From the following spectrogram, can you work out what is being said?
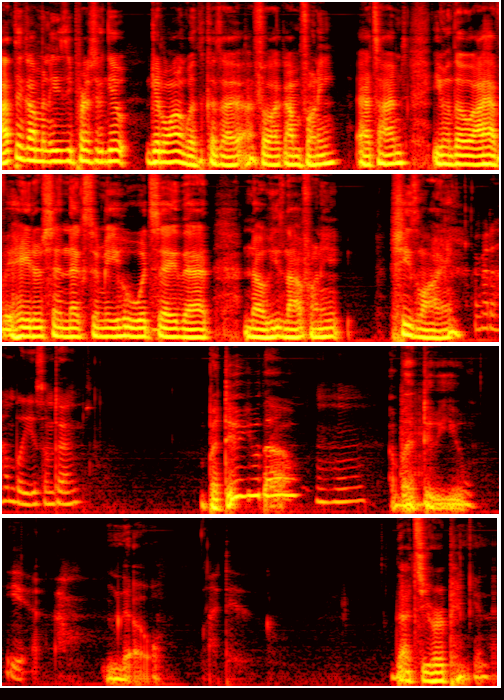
I think I'm an easy person to get get along with because I, I feel like I'm funny at times, even though I have a hater sitting next to me who would say that no, he's not funny. She's lying. I gotta humble you sometimes. But do you though? Mm-hmm. But do you? Yeah, No. I do. That's your opinion.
